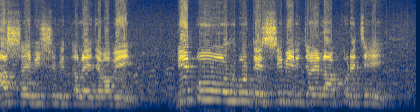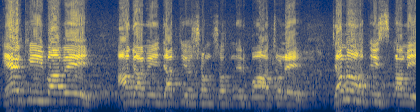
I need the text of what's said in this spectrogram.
রাজশাহী বিশ্ববিদ্যালয়ে যেভাবে বিপুল ভোটে শিবির জয়লাভ করেছে, একইভাবে আগামী জাতীয় সংসদ নির্বাচনে জামাত ইসলামী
